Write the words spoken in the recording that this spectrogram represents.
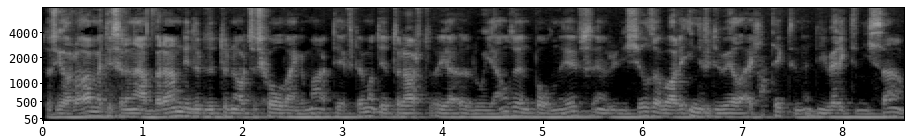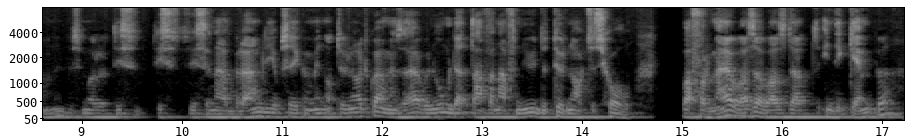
Dus ja, raar, maar het is Renaat Braam die er de Turnhoutse school van gemaakt heeft. Hè? Want uiteraard, ja, Louis Jansen en Paul Neefs en Rudy Schils, dat waren individuele architecten. Hè? Die werkten niet samen. Hè? Dus, maar het is, het, is, is Renaat Braam die op een zeker moment naar Turnhout kwam en zei, we noemen dat dan vanaf nu de Turnhoutse school. Wat voor mij was, dat was dat in de Kempen,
